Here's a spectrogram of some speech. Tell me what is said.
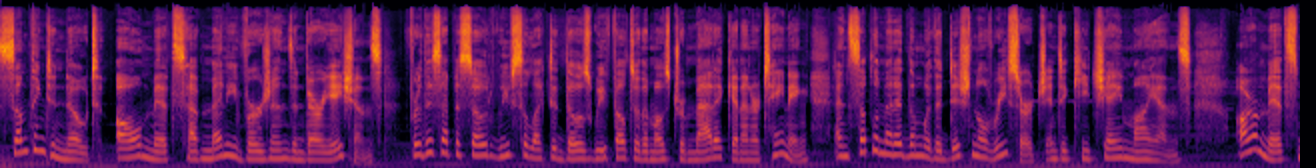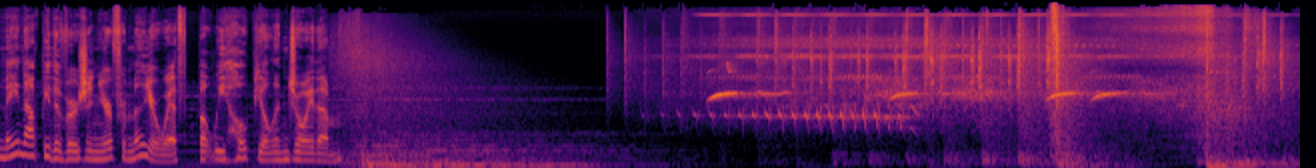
Something to note all myths have many versions and variations. For this episode, we've selected those we felt are the most dramatic and entertaining and supplemented them with additional research into Quiche Mayans. Our myths may not be the version you're familiar with, but we hope you'll enjoy them.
